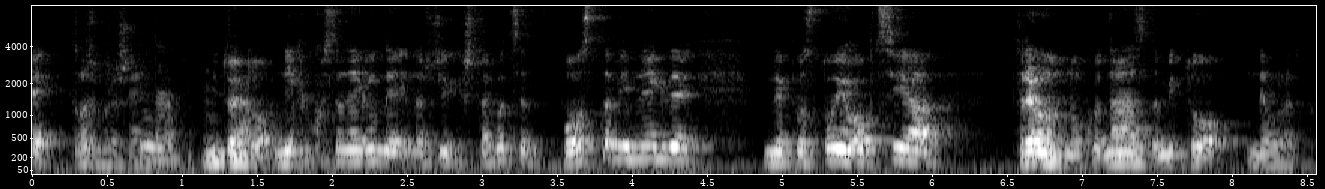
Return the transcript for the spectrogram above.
e, tražim rešenje. Da. I to da. je to. Nikako se ne, znači, šta god se postavi negde, ne postoji opcija trenutno kod nas da mi to ne uradimo.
